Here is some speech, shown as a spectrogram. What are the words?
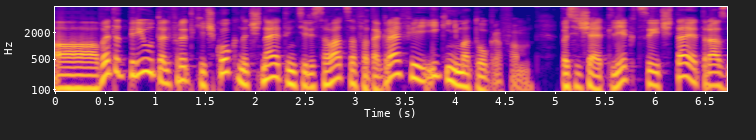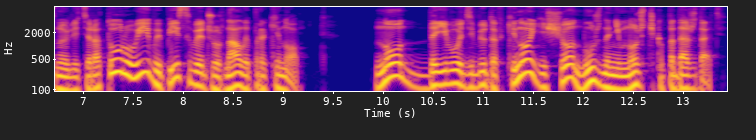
А, в этот период Альфред Хичкок начинает интересоваться фотографией и кинематографом, посещает лекции, читает разную литературу и выписывает журналы про кино. Но до его дебюта в кино еще нужно немножечко подождать.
